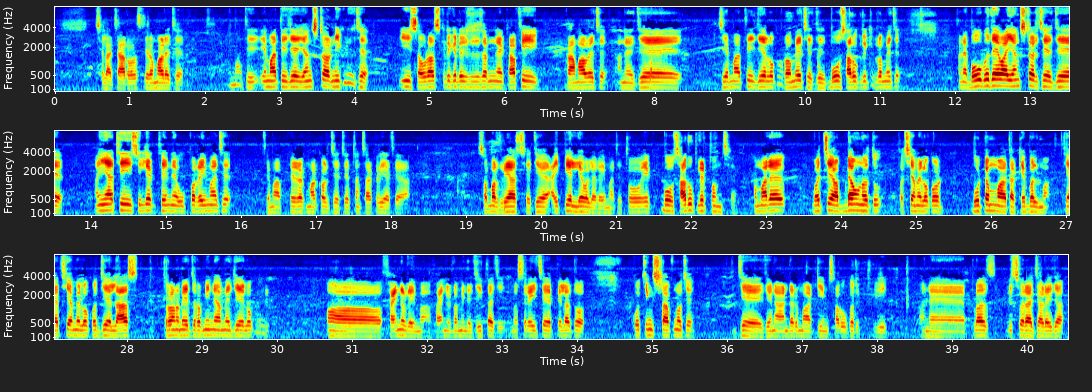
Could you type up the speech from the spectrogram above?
છેલ્લા ચાર વર્ષથી રમાડે છે એમાંથી એમાંથી જે યંગસ્ટર નીકળે છે એ સૌરાષ્ટ્ર ક્રિકેટ એસોસિએશનને કાફી કામ આવે છે અને જે, જેમાંથી જે લોકો રમે છે, જે બહુ સારું ક્રિકેટ રમે છે અને બહુ બધા એવા યંગસ્ટર છે જે અહીંયાથી સિલેક્ટ થઈને ઉપર રમ્યા છે. જેમાં પ્રેરક માકડ છે, ચેતન સાકરિયા છે, સમર્થ વ્યાસ છે, જે આઈપીએલ લેવલે રમ્યા છે. તો એક બહુ સારું પ્લેટફોર્મ છે. અમારે વચ્ચે અપડાઉન હતું, પછી અમે લોકો બોટમમાં હતા ટેબલમાં ત્યાંથી અમે લોકો જે લાસ્ટ ત્રણ મેચ રમીને અમે જે લોકો ફાઇનલ રમ્યા ફાઇનલ રમીને જીતા છીએ. એમાં શ્રેય છે પહેલાં તો કોચિંગ સ્ટાફનો છે, જે જેના અંડરમાં ટીમ સારું કરતી અને plus Vishvaraj Jadeja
